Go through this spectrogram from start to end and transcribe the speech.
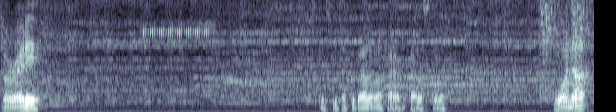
Alrighty. Let's get these up about a higher battle score. Why not?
